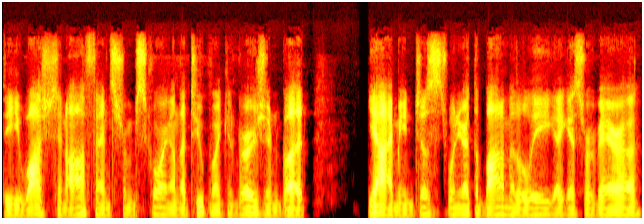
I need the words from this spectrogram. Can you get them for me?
the Washington offense from scoring on that two point conversion. But yeah, I mean, just when you're at the bottom of the league, I guess Rivera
